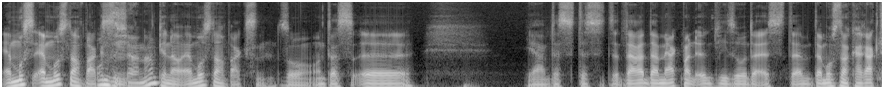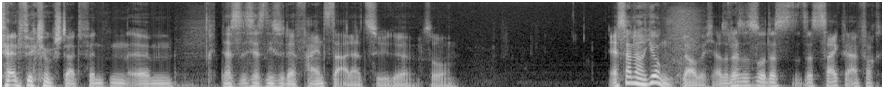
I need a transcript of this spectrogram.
er muss, er muss noch wachsen. Unsicher, ne? Genau, er muss noch wachsen. So. Und das, äh, ja, das, das, da, da merkt man irgendwie so, da ist, da, da muss noch Charakterentwicklung stattfinden. Ähm, das ist jetzt nicht so der feinste aller Züge. So. Er ist halt noch jung, glaube ich. Also das ist so, das, das zeigt einfach,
